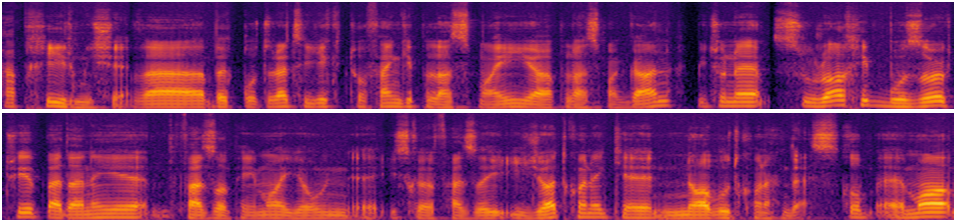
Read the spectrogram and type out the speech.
تبخیر میشه و به قدرت یک تفنگ پلاسمایی یا پلاسماگان می‌تونه سوراخی بزرگ توی بدنه فضاپیما یا اون ایستگاه فضایی ایجاد کنه که نابود کننده است. خب ما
